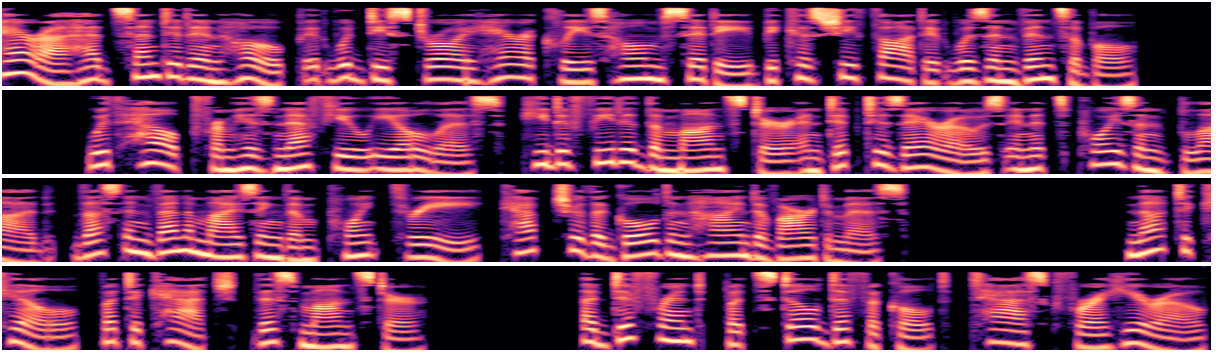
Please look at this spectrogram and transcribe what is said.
Hera had sent it in hope it would destroy Heracles' home city because she thought it was invincible. With help from his nephew Iolaus, he defeated the monster and dipped his arrows in its poisoned blood, thus envenomizing them. Point 3. Capture the golden hind of Artemis. Not to kill, but to catch, this monster. A different, but still difficult, task for a hero.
